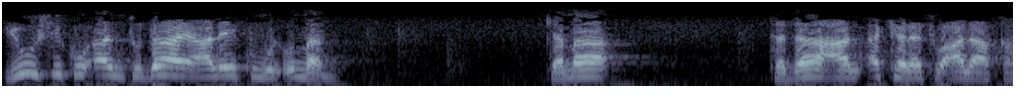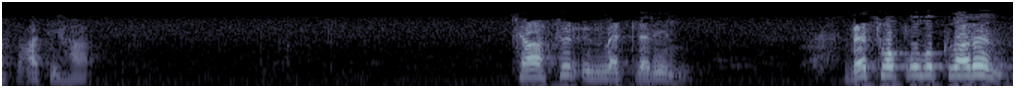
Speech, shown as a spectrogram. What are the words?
Yuşiku en tudâi aleykumul umem kema tedâ'al ekeletu ala kas'atiha kafir ümmetlerin ve toplulukların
